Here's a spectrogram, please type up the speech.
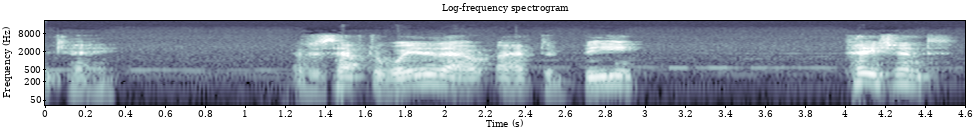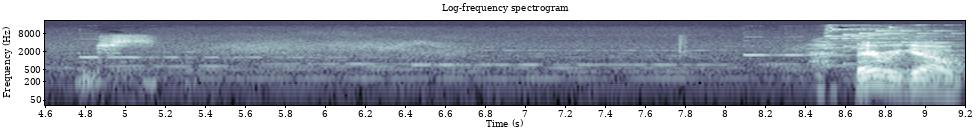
Okay. I just have to wait it out. I have to be patient. Just... There we go.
